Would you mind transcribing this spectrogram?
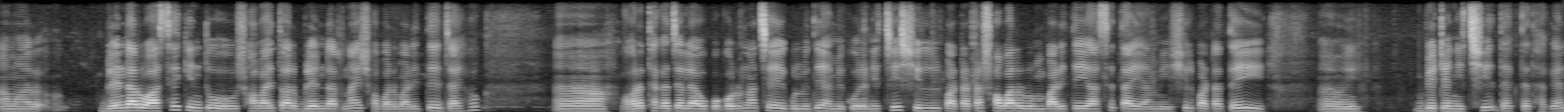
আমার ব্লেন্ডারও আছে, কিন্তু সবাই তো আর ব্লেন্ডার নাই সবার বাড়িতে। যাই হোক ঘরে থাকা জেলা উপকরণ আছে, এগুলো দিয়ে আমি করে নিচ্ছি। শিলপাটাটা সবার বাড়িতেই আছে, তাই আমি শিলপাটাতেই বেটে নিচ্ছি। দেখতে থাকেন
